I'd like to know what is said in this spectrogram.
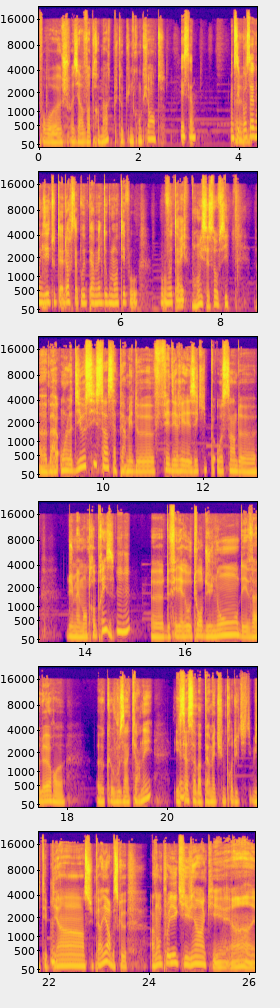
pour choisir votre marque plutôt qu'une concurrente. C'est ça. Donc c'est pour ça qu'on disait tout à l'heure que ça pouvait permettre d'augmenter vos, vos, tarifs. Oui, c'est ça aussi. Euh, bah, on l'a dit aussi, ça, ça permet de fédérer les équipes au sein de, d'une même entreprise, Mhm. euh, de fédérer autour du nom, des valeurs euh, que vous incarnez. Et ça, ça va permettre une productivité bien supérieure parce que un employé qui vient, qui est. hein,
